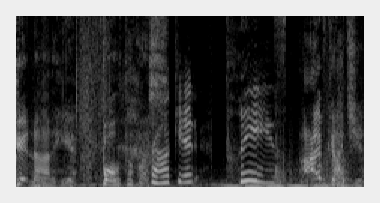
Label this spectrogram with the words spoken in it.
Getting out of here. Both of us. Rocket, please. I've got you.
